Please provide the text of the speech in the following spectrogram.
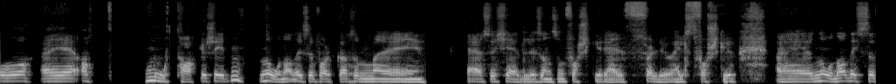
Og eh, at mottakersiden, noen av disse folka som eh, jeg er så kjedelig sånn som forsker, jeg følger jo helst forskere. Eh, noen av disse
